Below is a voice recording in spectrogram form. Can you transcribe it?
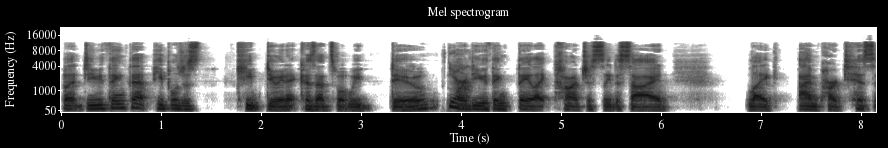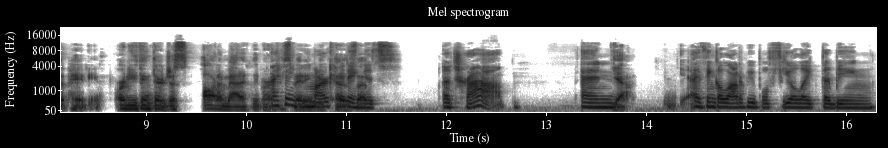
But do you think that people just keep doing it because that's what we do? Yeah. Or do you think they like consciously decide, like, I'm participating? Or do you think they're just automatically participating? I think marketing is a trap. And Yeah. I think a lot of people feel like they're being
